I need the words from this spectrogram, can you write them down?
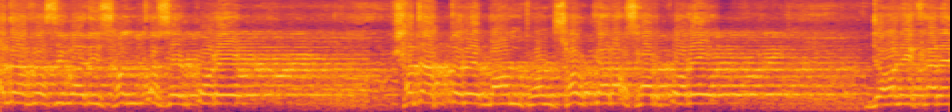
আধা ফাঁসিবাদী সন্ত্রাসের পরে সাতাত্তরে বামফ্রন্ট সরকার আসার পরে যখন এখানে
